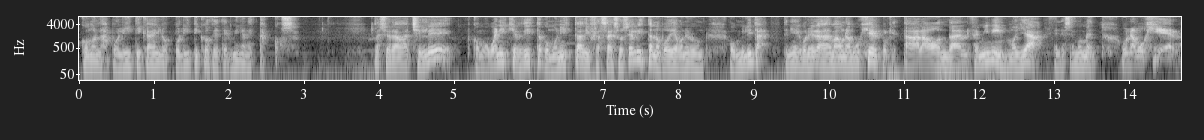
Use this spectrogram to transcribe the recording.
como las políticas y los políticos determinan estas cosas. La señora Bachelet, como buena izquierdista, comunista, disfrazada de socialista, no podía poner un, militar. Tenía que poner además una mujer, porque estaba la onda del feminismo ya en ese momento. Una mujer.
